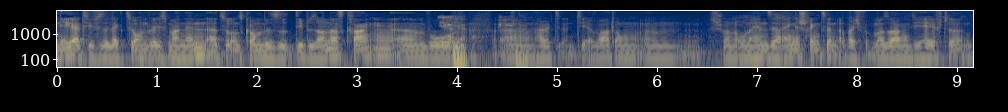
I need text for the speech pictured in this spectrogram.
Negativselektion, will ich es mal nennen. Äh, zu uns kommen bes die besonders Kranken, äh, wo ja, äh, halt die Erwartungen ähm, schon ohnehin sehr eingeschränkt sind. Aber ich würde mal sagen, die Hälfte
